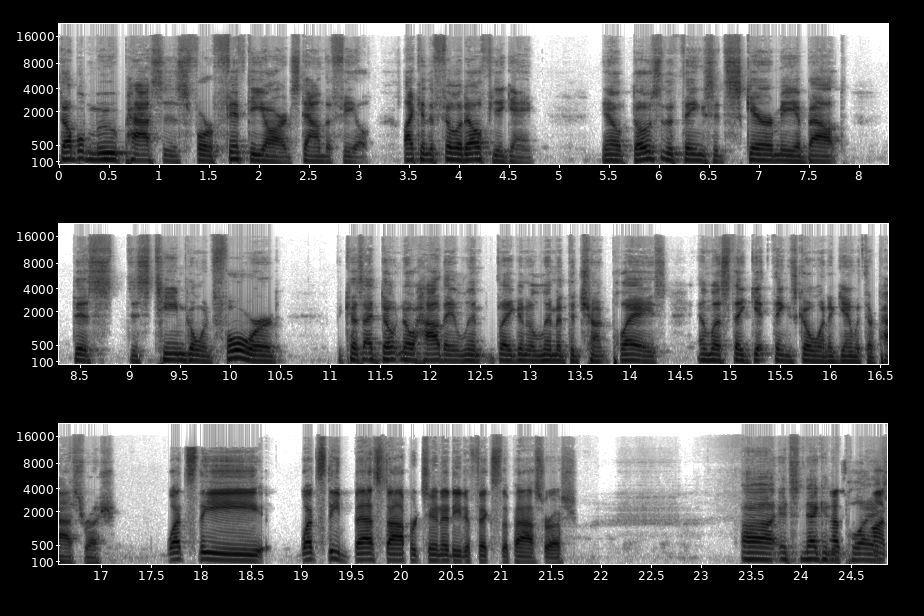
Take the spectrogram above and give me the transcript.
double move passes for 50 yards down the field. like in the Philadelphia game. You know, those are the things that scare me about this this team going forward because I don't know how they lim- they're going to limit the chunk plays unless they get things going again with their pass rush. What's the what's the best opportunity to fix the pass rush? Uh, it's negative That's plays. fun.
